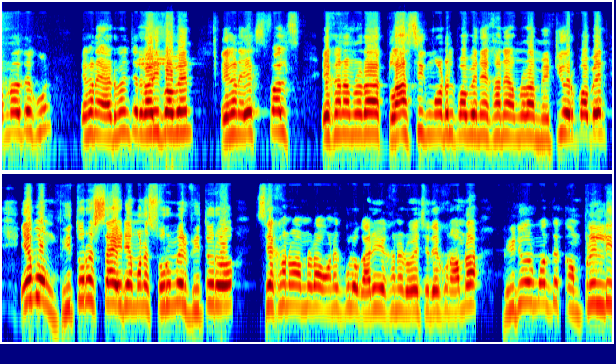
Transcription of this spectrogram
আপনারা দেখুন, এখানে অ্যাডভেঞ্চার গাড়ি পাবেন, এখানে এক্সপালস এখানে আপনারা ক্লাসিক মডেল পাবেন, এখানে আপনারা মেটিওর পাবেন এবং ভিতরের সাইডে মানে শোরুমের ভিতরেও সেখানেও আপনারা অনেকগুলো গাড়ি এখানে রয়েছে। দেখুন, আমরা ভিডিওর মধ্যে কমপ্লিটলি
